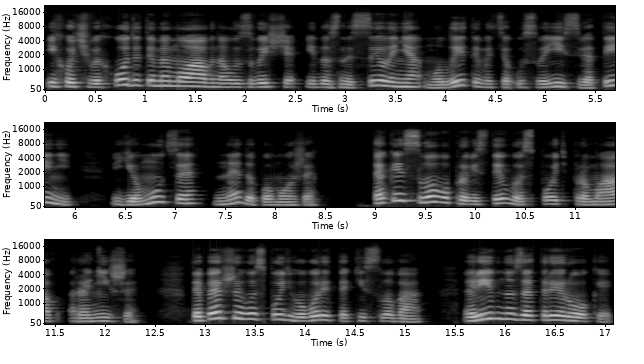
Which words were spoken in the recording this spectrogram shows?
і хоч виходитиме Моав на узвище і до знесилення молитиметься у своїй святині, йому це не допоможе. Таке слово провістив Господь про Моав раніше. Тепер же Господь говорить такі слова: рівно за три роки,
